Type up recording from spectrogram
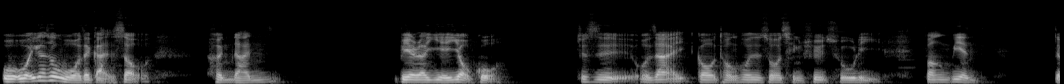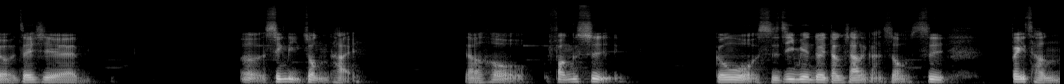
我我应该说我的感受很难，别人也有过，就是我在沟通或者说情绪处理方面的这些呃心理状态，然后方式。跟我实际面对当下的感受是非常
